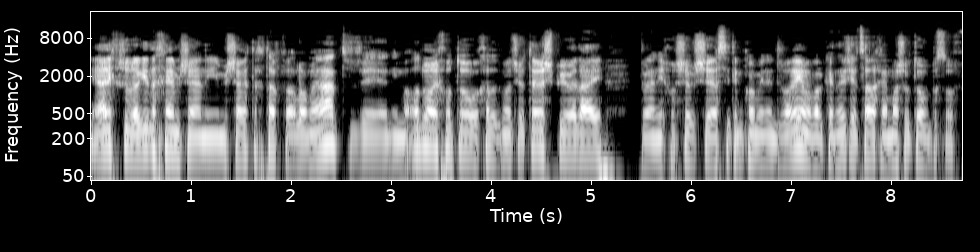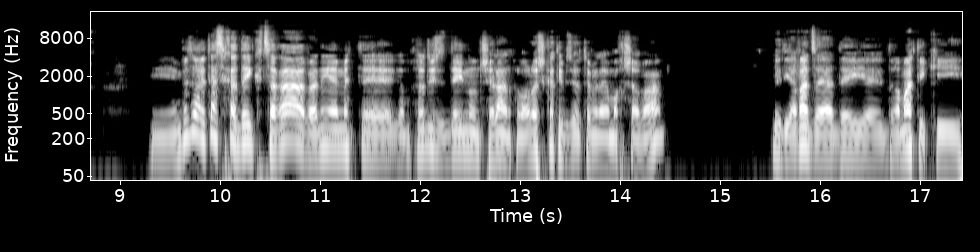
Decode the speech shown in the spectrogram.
היה לי חשוב להגיד לכם שאני משרת תחתיו כבר לא מעט ואני מאוד מעריך אותו הוא אחד הדמות שיותר השפיעו עליי ואני חושב שעשיתם כל מיני דברים אבל כנראה שיצא לכם משהו טוב בסוף. וזו הייתה שיחה די קצרה ואני האמת גם חשבתי שזה די נונשלנט כלומר לא השקעתי בזה יותר מדי מחשבה. בדיעבד זה היה די דרמטי כי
